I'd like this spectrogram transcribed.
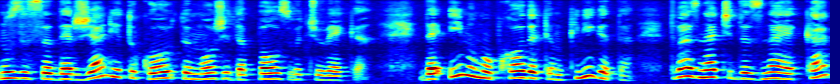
но за съдържанието, което може да ползва човека. Да имам обхода към книгата, това значи да знае как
